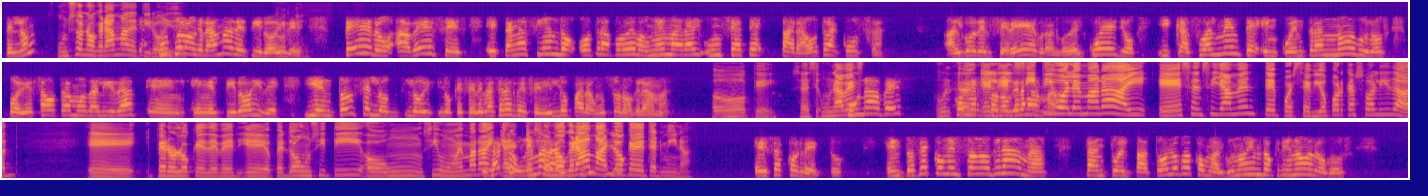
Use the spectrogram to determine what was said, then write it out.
¿Perdón? Un sonograma de tiroide. Un sonograma de tiroides. Pero a veces están haciendo otra prueba, un MRI, un CT para otra cosa. Algo del cerebro, algo del cuello, y casualmente encuentran nódulos por esa otra modalidad en, en el tiroide. Y entonces lo, lo, lo que se debe hacer es referirlo para un sonograma. Ok. O sea, una vez... Una vez un- con el, el el el MRI es sencillamente, pues se vio por casualidad, eh, pero lo que debe, eh, perdón, un CT o un, sí, un MRI, Exacto, el, un el MRI, sonograma sí, es lo que determina. Eso es correcto. Entonces, con el sonograma, tanto el patólogo como algunos endocrinólogos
